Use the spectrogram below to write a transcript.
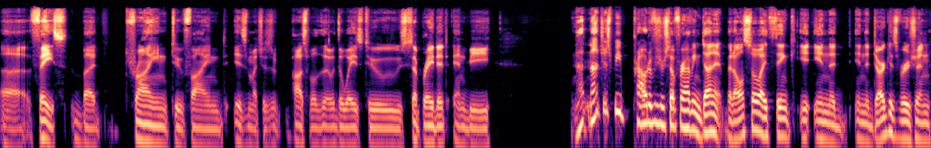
uh, face, but trying to find as much as possible the, the ways to separate it and be not not just be proud of yourself for having done it, but also I think in the in the darkest version,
